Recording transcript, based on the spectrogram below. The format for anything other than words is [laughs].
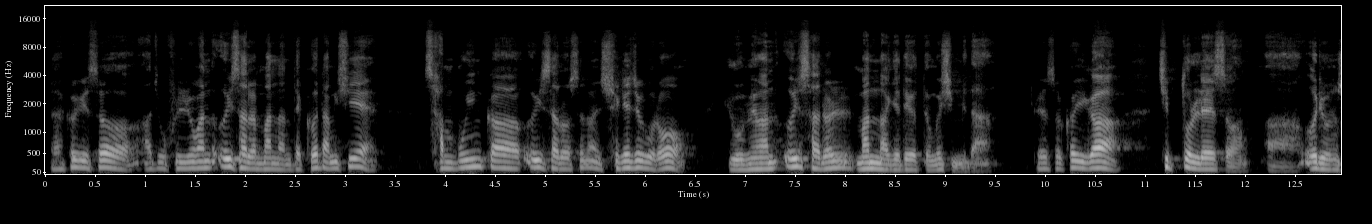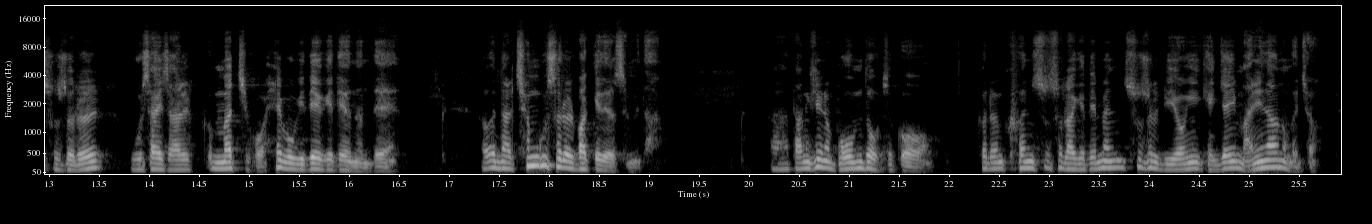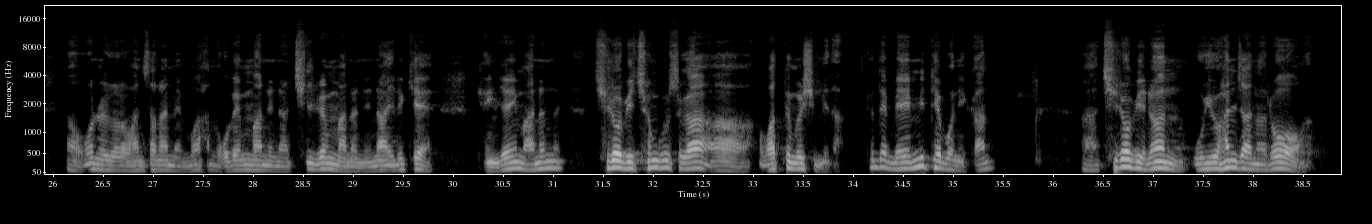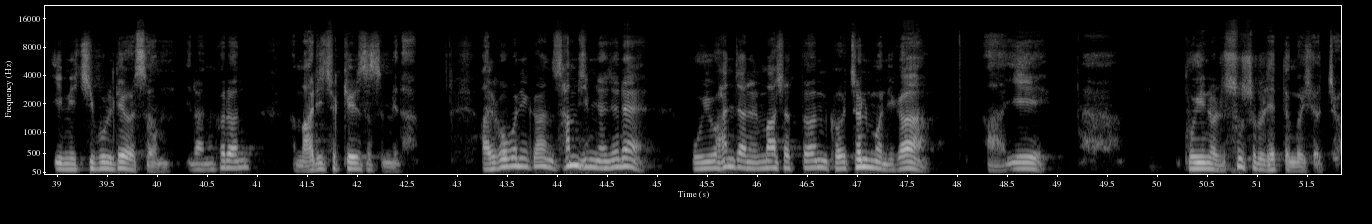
아, 거기서 아주 훌륭한 의사를 만났는데 그 당시에 산부인과 의사로서는 세계적으로 유명한 의사를 만나게 되었던 것입니다. 그래서 거기가 집도를 내서 아, 어려운 수술을 무사히 잘 끝마치고 회복이 되게 되었는데 어느 날 청구서를 받게 되었습니다. 아, 당시에는 보험도 없었고 그런 큰 수술하게 되면 수술 비용이 굉장히 많이 나오는 거죠. 아, 오늘날 환산하면 뭐 한 500만 원이나 700만 원이나 이렇게 굉장히 많은 치료비 청구서가 아, 왔던 것입니다. 근데 맨 밑에 보니까 아, 치료비는 우유 한 잔으로 이미 지불되었음이라는 그런 말이 적혀 있었습니다. 알고 보니까 30년 전에 우유 한 잔을 마셨던 그 젊은이가 아, 이 아, 부인을 수술을 했던 것이었죠.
